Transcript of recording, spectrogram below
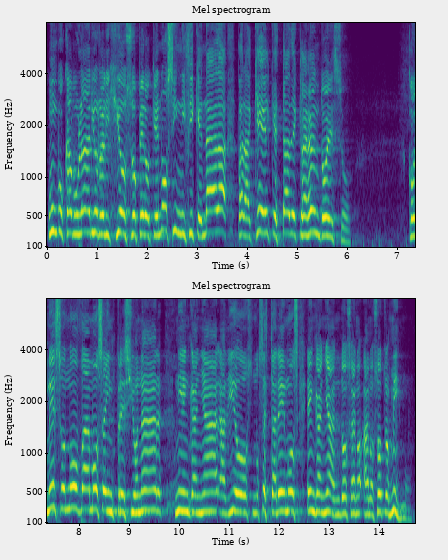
un vocabulario religioso, pero que no signifique nada para aquel que está declarando eso. Con eso no vamos a impresionar ni engañar a Dios, nos estaremos engañando a nosotros mismos.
